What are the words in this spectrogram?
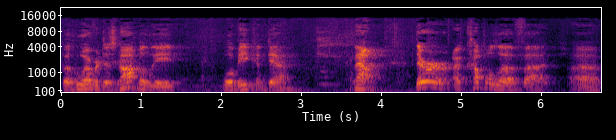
but whoever does not believe will be condemned. Now, there are a couple of uh, uh,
